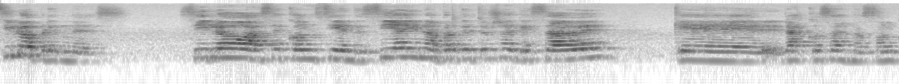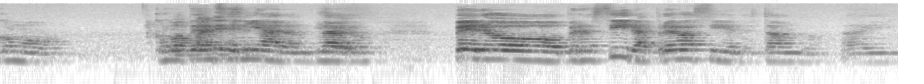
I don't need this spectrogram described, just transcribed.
si lo aprendes, si lo haces consciente, si hay una parte tuya que sabe que las cosas no son como, como, Como te enseñaron, claro. Pero, pero sí, las pruebas siguen estando ahí.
